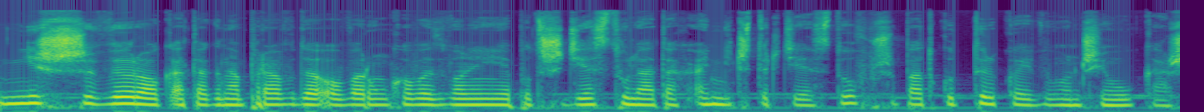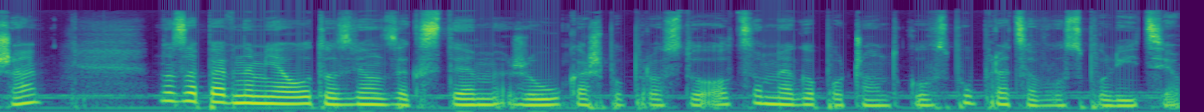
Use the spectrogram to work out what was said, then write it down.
niższy wyrok, a tak naprawdę o warunkowe zwolnienie po 30 latach, a nie 40, w przypadku tylko i wyłącznie Łukasza. No zapewne miało to związek z tym, że Łukasz po prostu od samego początku współpracował z policją.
